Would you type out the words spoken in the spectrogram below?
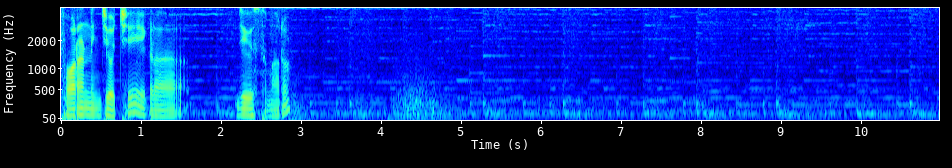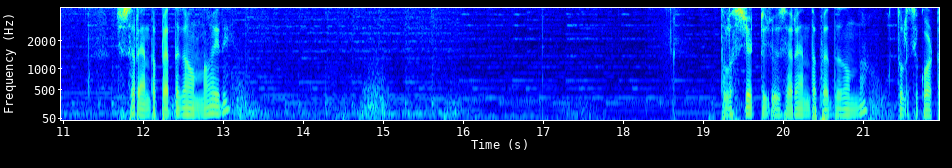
ఫారెన్ నుంచి వచ్చి ఇక్కడ జీవిస్తున్నారు. చూసారా ఎంత పెద్దగా ఉందో ఇది? తులసి చెట్టు చూసారా? ఎంత పెద్దది ఉందో తులసి కోట.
